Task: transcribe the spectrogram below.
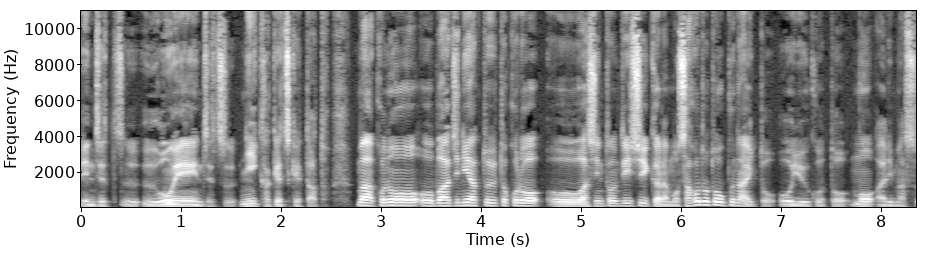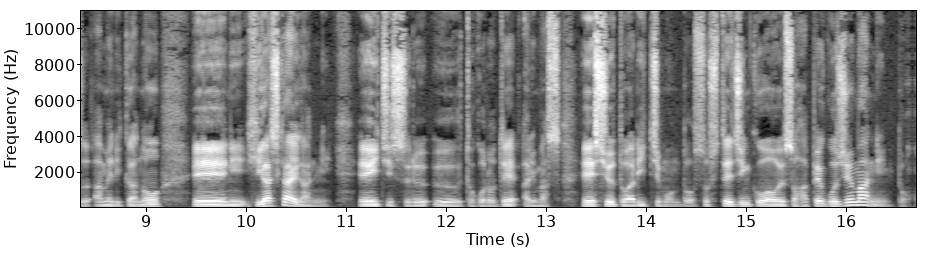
演説応援演説に駆けつけたと、まあ、このバージニアというところワシントン DC からもさほど遠くないということもあります。アメリカの、えー、東海岸に、位置するところであります、えー、州都はリッチモンドそして人口はおよそ850万人と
